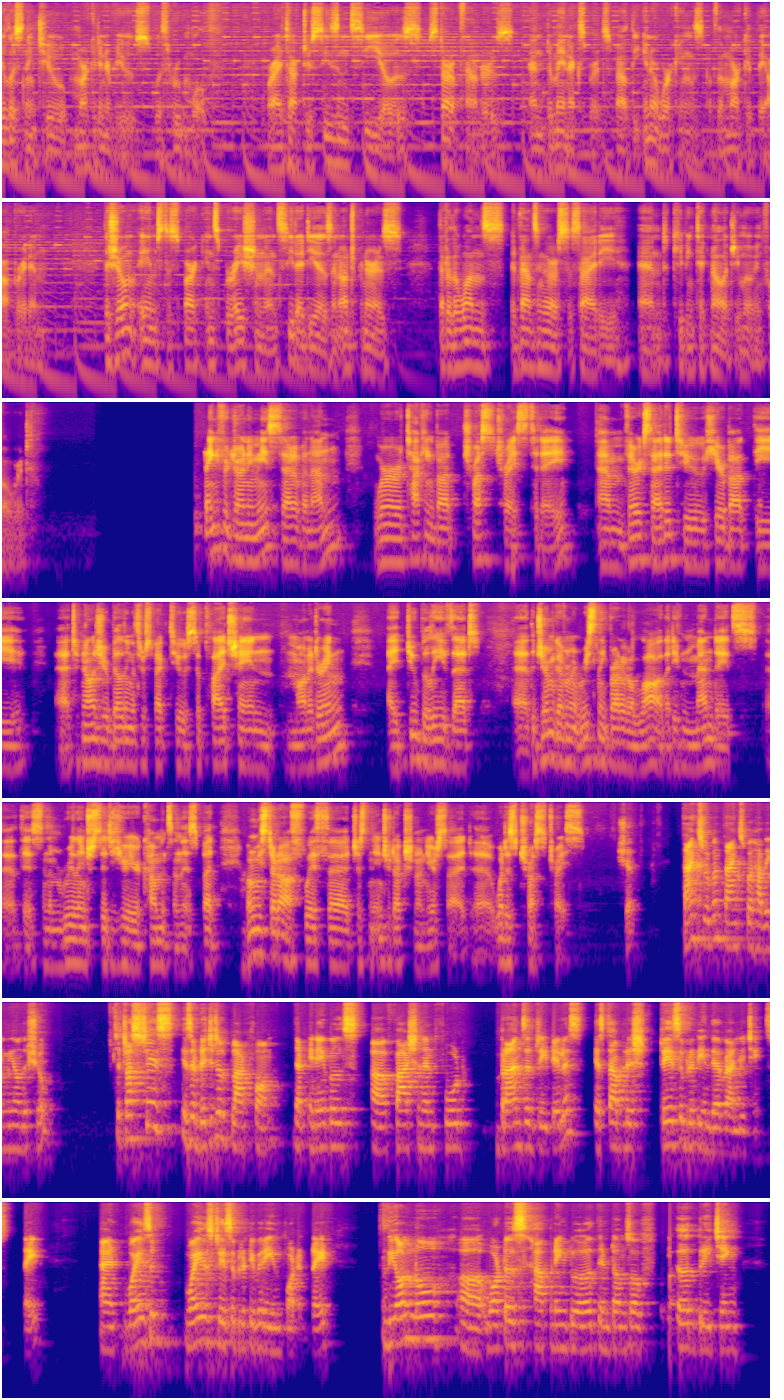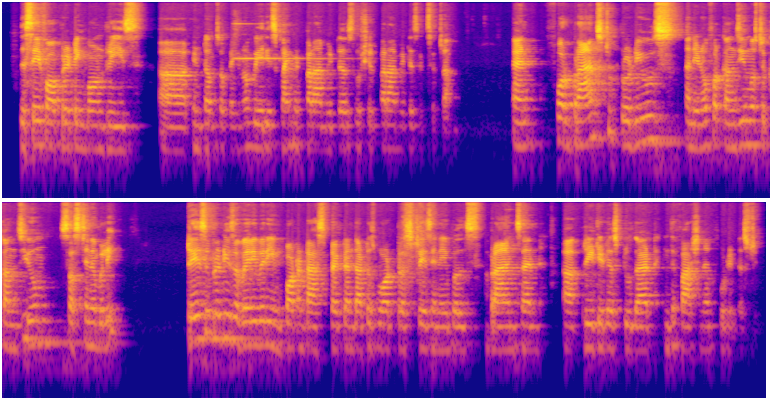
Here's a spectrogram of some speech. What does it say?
You're listening to Market Interviews with Ruben Wolf, where I talk to seasoned CEOs, startup founders, and domain experts about the inner workings of the market they operate in. The show aims to spark inspiration and seed ideas in entrepreneurs that are the ones advancing our society and keeping technology moving forward. Thank you for joining me, Saravanan. We're talking about Trust Trace today. I'm very excited to hear about the uh, technology you're building with respect to supply chain monitoring. I do believe that uh, the German government recently brought out a law that even mandates uh, this, and I'm really interested to hear your comments on this. But why don't we start off with uh, just an introduction on your side? Uh, what is Trust Trace? Sure. Thanks, Ruben. Thanks for having me on the show. So, Trust Trace is a digital platform that enables uh, fashion and food brands and retailers establish traceability in their value chains, right? And why is it? Why is traceability very important, right? We all know uh, what is happening to Earth in terms of Earth breaching, the safe operating boundaries, uh, in terms of you know various climate parameters, social parameters, etc. And for brands to produce and you know for consumers to consume sustainably, traceability is a very very important aspect and that is what trust trace enables brands and uh, retailers do that in the fashion and food industry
